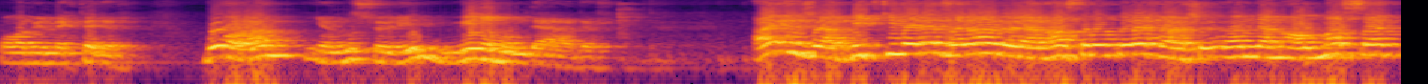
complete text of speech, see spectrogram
olabilmektedir. Bu oran yalnız söyleyeyim minimum değerdir. Ayrıca bitkilere zarar veren hastalıklara karşı önlem almazsak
